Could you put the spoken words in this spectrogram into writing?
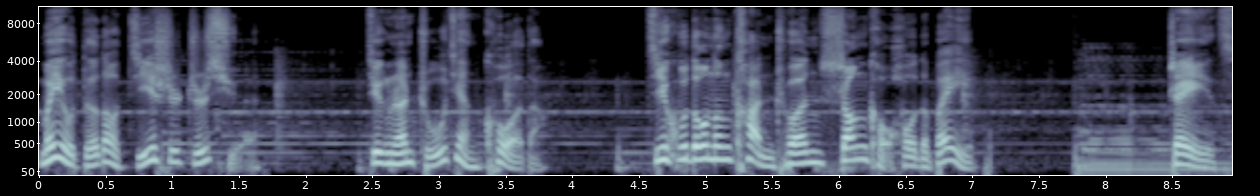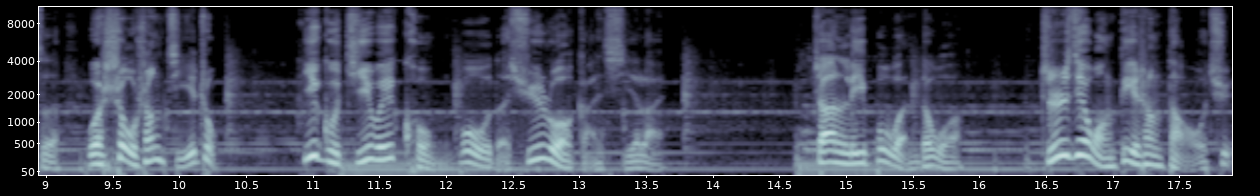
没有得到及时止血，竟然逐渐扩大，几乎都能看穿伤口后的背部。这一次我受伤极重。一股极为恐怖的虚弱感袭来，站立不稳的我直接往地上倒去。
